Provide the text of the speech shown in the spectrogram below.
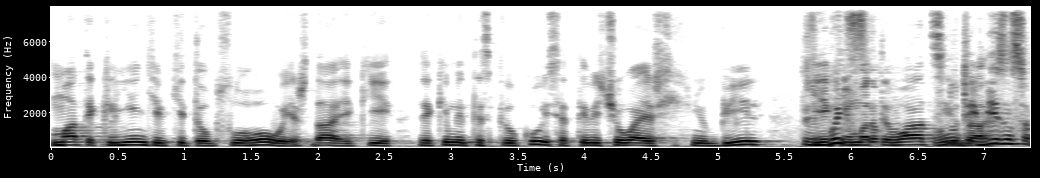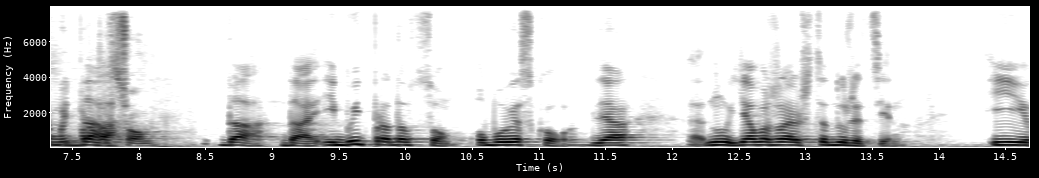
мати клієнтів, які ти обслуговуєш, да, які, з якими ти спілкуєшся, ти відчуваєш їхню біль, То есть їхню с- мотивацію. внутри да. бизнеса быть Да. продавцом. Да, да, і бути продавцом обов'язково. Для, е, ну, я вважаю, що це дуже цінно. І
